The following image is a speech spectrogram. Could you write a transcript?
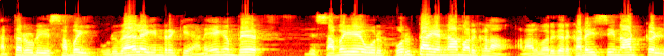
கர்த்தருடைய சபை ஒருவேளை இன்றைக்கு அநேகம் பேர் இந்த சபையை ஒரு பொருட்டா எண்ணாம இருக்கலாம். ஆனால் வருகிற கடைசி நாட்கள்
